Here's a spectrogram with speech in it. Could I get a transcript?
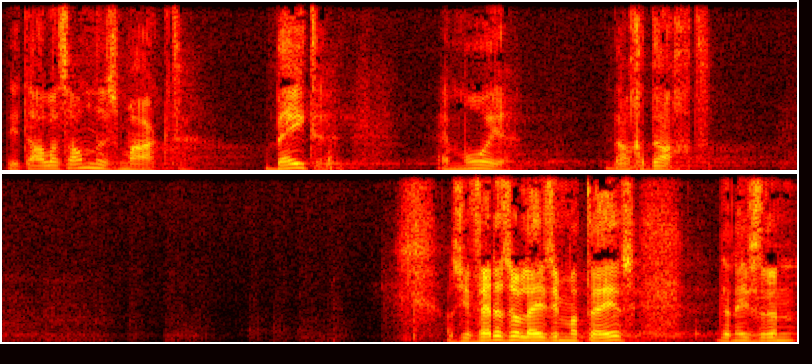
dit alles anders maakte. Beter en mooier dan gedacht. Als je verder zo leest in Matthäus, dan is er een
